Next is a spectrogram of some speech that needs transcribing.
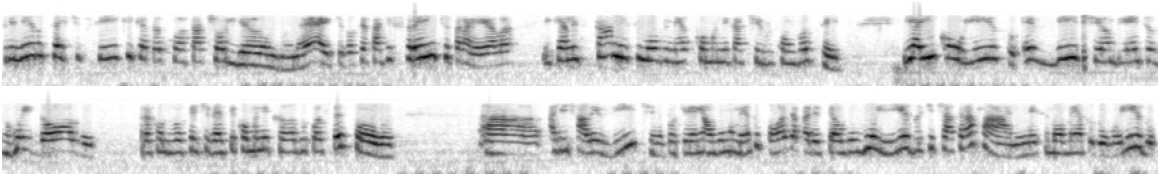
primeiro certifique que a pessoa está te olhando, né? E que você está de frente para ela e que ela está nesse movimento comunicativo com você. E aí, com isso, evite ambientes ruidosos para quando você estiver se comunicando com as pessoas. Ah, a gente fala evite, né, porque em algum momento pode aparecer algum ruído que te atrapalhe. Nesse momento do ruído,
